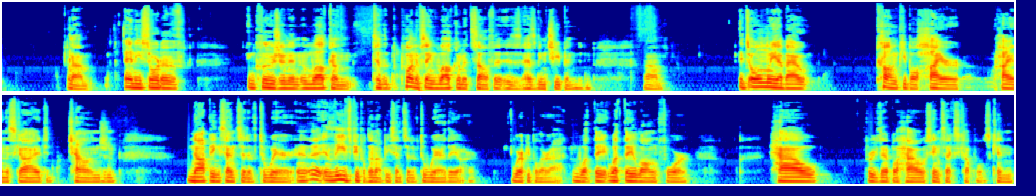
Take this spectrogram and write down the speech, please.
um, any sort of inclusion and, and, welcome to the point of saying welcome itself is has been cheapened. And, um, it's only about calling people higher, high in the sky to challenge and not being sensitive to where uh, it leads people to not be sensitive to where they are, where people are at, what they what they long for, how, for example, how same sex couples can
